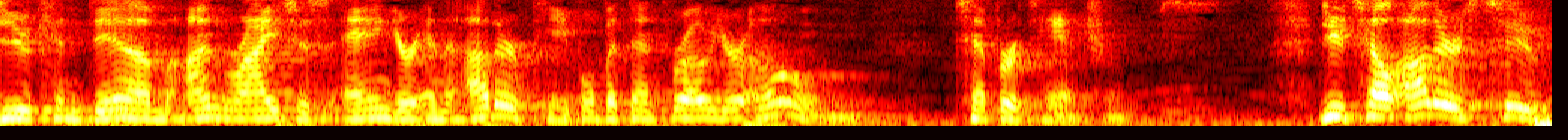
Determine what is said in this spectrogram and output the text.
Do you condemn unrighteous anger in other people but then throw your own temper tantrums? Do you tell others to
